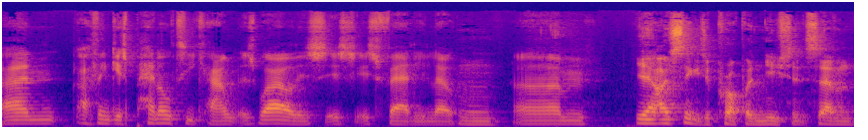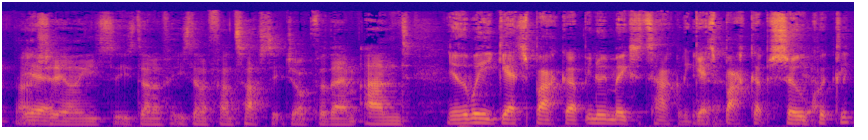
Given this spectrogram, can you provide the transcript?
And I think his penalty count as well is is, is fairly low. Um, Yeah, I just think he's a proper nuisance seven. Actually, Yeah. He's, he's done a he's done a fantastic job for them. And You know, the way he gets back up, you know, he makes a tackle, he gets Yeah. back up so Yeah. quickly.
